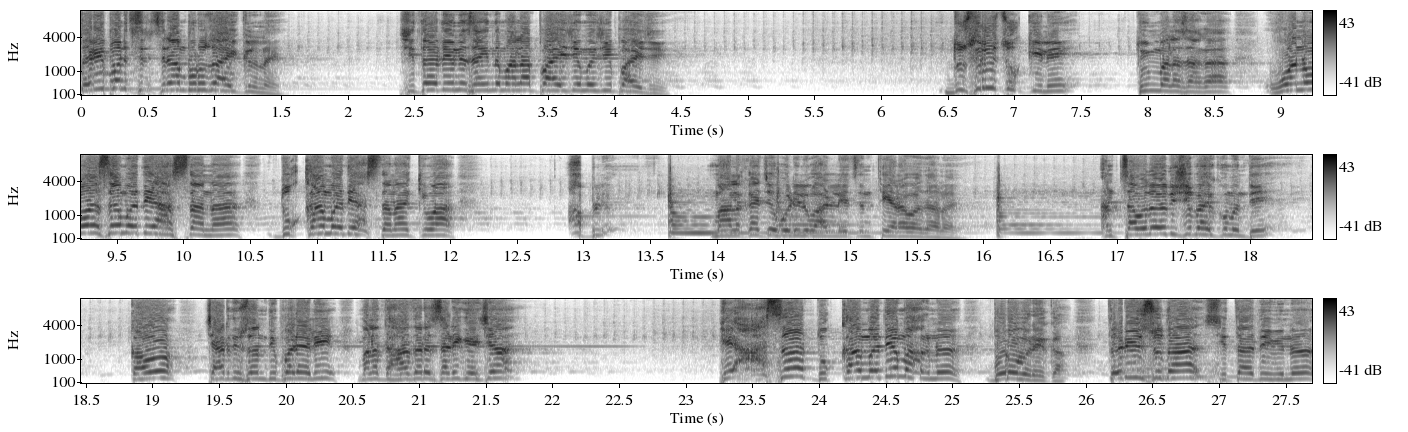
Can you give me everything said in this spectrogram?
तरी पण श्री- श्रीरामपूरचं ऐकलं नाही. सीतादेवीने सांगितलं मला पाहिजे म्हणजे पाहिजे. दुसरी चूक केली. तुम्ही मला सांगा वनवासामध्ये असताना दुःखामध्ये असताना किंवा आपले मालकाचे वडील वाढलेच आणि तेरावा झालाय. आणि चौदाव्या दिवशी बायको म्हणते का हो चार दिवसांनी दिपाळी आली मला दहा हजार साडी घ्यायच्या? हे असं दुःखामध्ये मागणं बरोबर आहे का? तरी सुद्धा सीतादेवीनं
